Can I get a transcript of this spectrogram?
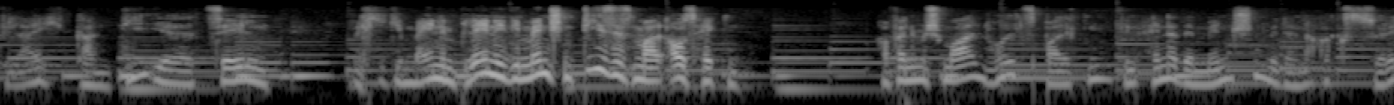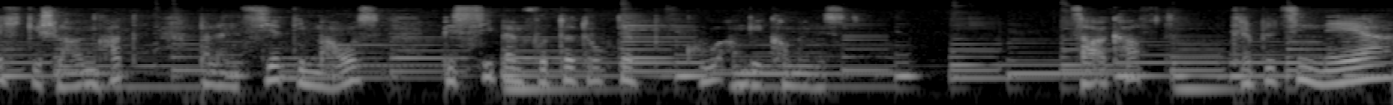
Vielleicht kann die ihr erzählen, welche gemeinen Pläne die Menschen dieses Mal aushecken. Auf einem schmalen Holzbalken, den einer der Menschen mit einer Axt zurechtgeschlagen hat, balanciert die Maus, bis sie beim Futterdruck der Kuh angekommen ist. Zaghaft trippelt sie näher,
